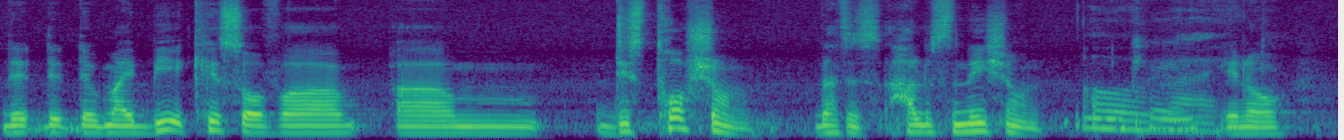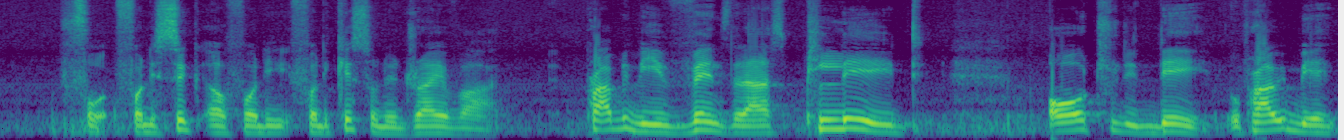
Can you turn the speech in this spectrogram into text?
there, there, there might be a case of uh, um, distortion, that is hallucination. Okay. right. You know, for, for the sick, uh, for the for the case of the driver, probably the events that has played all through the day will probably be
